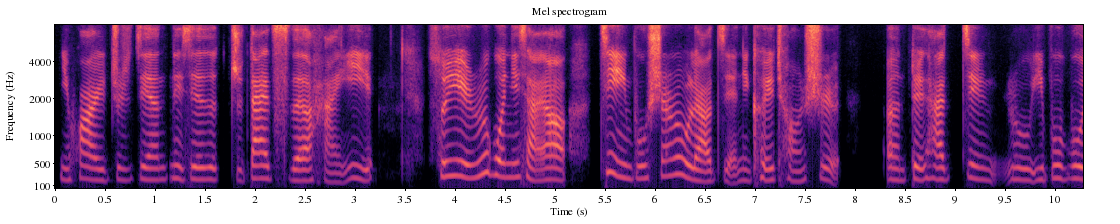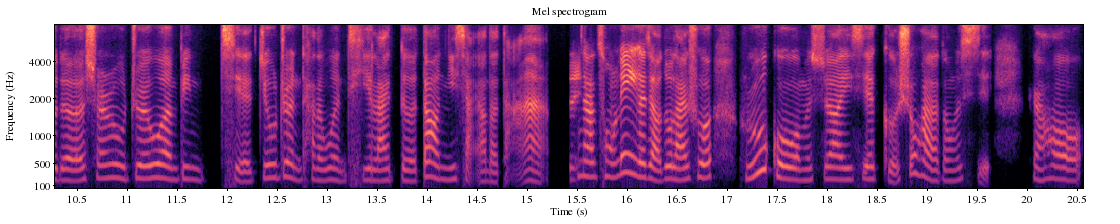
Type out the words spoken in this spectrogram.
你话语之间那些指代词的含义。所以，如果你想要进一步深入了解，你可以尝试，嗯，对它进入一步步的深入追问，并且纠正它的问题，来得到你想要的答案。那从另一个角度来说，如果我们需要一些格式化的东西，然后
